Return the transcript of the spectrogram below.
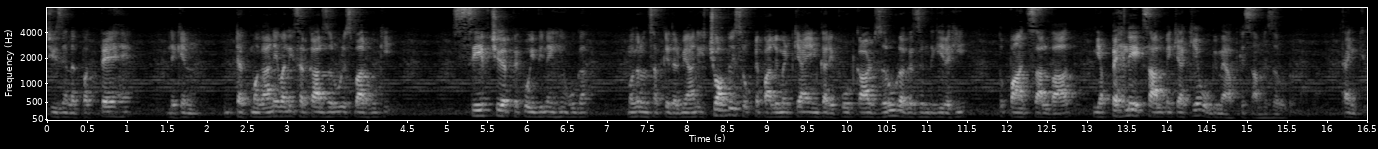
चीज़ें लगभग तय हैं, लेकिन डगमगाने वाली सरकार ज़रूर इस बार होगी। सेफ़ चेयर पे कोई भी नहीं होगा, मगर उन सबके दरमियान ही चौबीस रुकने पार्लियामेंट क्या है इनका रिपोर्ट कार्ड ज़रूर अगर ज़िंदगी रही तो पाँच साल बाद या पहले एक साल में क्या किया, वो भी मैं आपके सामने ज़रूर रखूँगा। Thank you.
